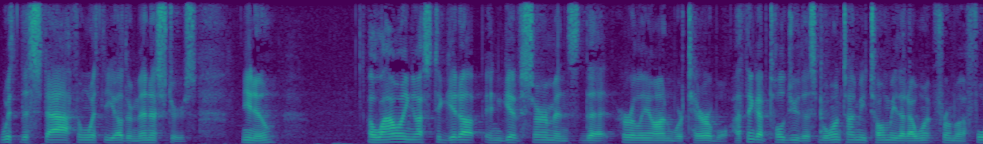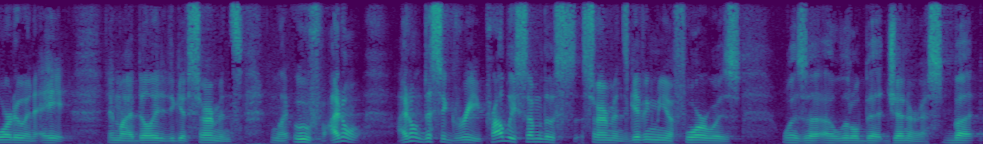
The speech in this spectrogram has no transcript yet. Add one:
with the staff and with the other ministers. You know, allowing us to get up and give sermons that early on were terrible. I think I've told you this, but one time he told me that I went from a four to an eight in my ability to give sermons. I'm like, oof, I don't. I don't disagree. Probably some of those sermons giving me a four was was a, a little bit generous, but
